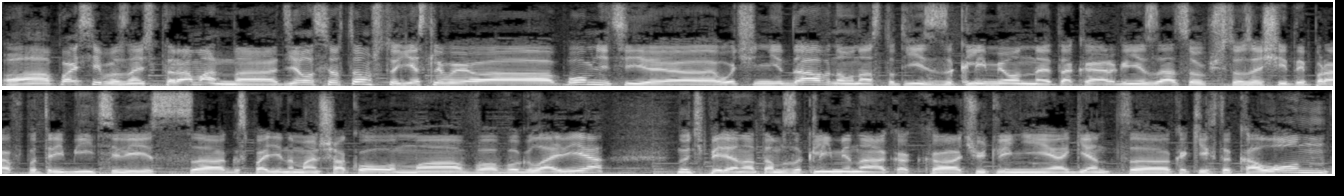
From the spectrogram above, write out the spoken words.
А, спасибо. Значит, Роман, а, дело все в том, что если вы а, помните, э, очень недавно у нас тут есть заклеменная такая организация Общество защиты прав потребителей с а, господином Аншаковым в, во главе, но теперь она там заклеймена как а, чуть ли не агент а, каких-то колонн.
